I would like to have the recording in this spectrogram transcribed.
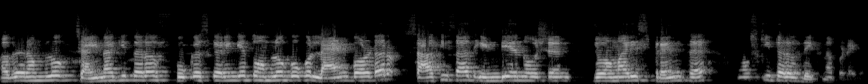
अगर हम लोग चाइना की तरफ़ फोकस करेंगे तो हम लोगों को लैंड बॉर्डर साथ ही साथ इंडियन ओशन जो हमारी स्ट्रेंथ है, उसकी तरफ़ देखना पड़ेगा।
